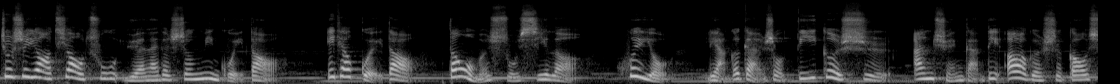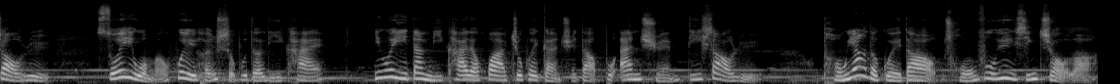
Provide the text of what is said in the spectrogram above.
就是要跳出原来的生命轨道，一条轨道。当我们熟悉了，会有两个感受：第一个是安全感，第二个是高效率。所以我们会很舍不得离开，因为一旦离开的话，就会感觉到不安全、低效率。同样的轨道重复运行久了，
